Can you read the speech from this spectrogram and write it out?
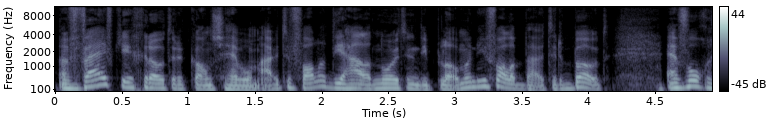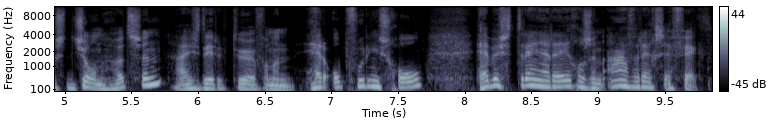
een vijf keer grotere kans hebben om uit te vallen. Die halen nooit een diploma, die vallen buiten de boot. En volgens John Hudson, hij is directeur van een heropvoedingsschool... hebben strenge regels een averechts effect.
